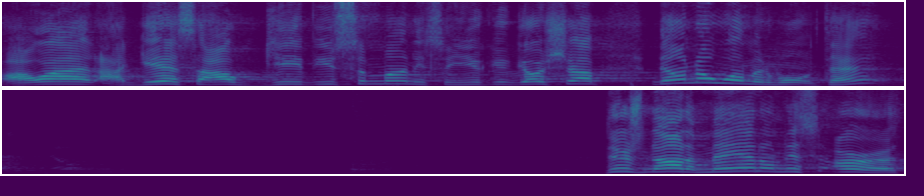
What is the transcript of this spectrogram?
oh, all right, I guess I'll give you some money so you can go shop. No, no woman wants that. There's not a man on this earth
